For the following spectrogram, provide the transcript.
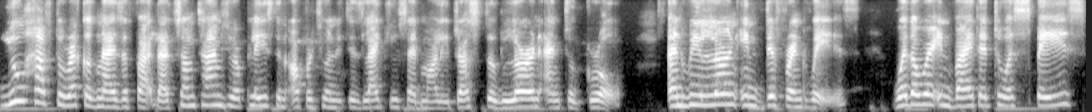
you have to recognize the fact that sometimes you're placed in opportunities, like you said, Molly, just to learn and to grow. And we learn in different ways. Whether we're invited to a space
